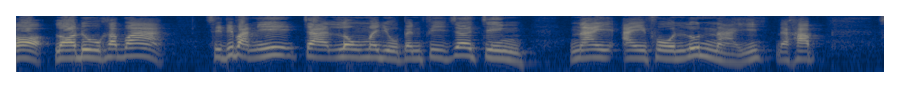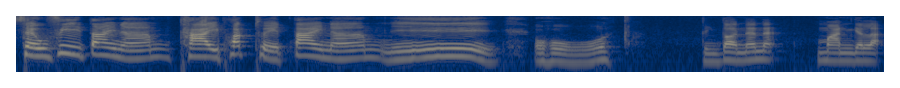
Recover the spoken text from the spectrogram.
ก็รอดูครับว่าสิทธิบัตรนี้จะลงมาอยู่เป็นฟีเจอร์จริงใน iPhone รุ่นไหนนะครับเซลฟี่ใต้น้ำถ่ายพอร์เทรตใต้น้ำนี่ โอ้โห ถึงตอนนั้นน่ะมันกันละ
